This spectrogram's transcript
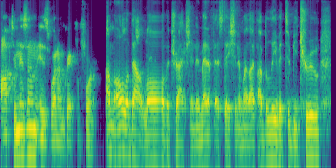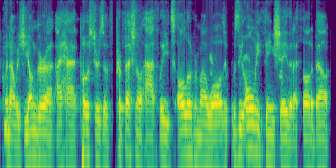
optimism is what I'm grateful for. I'm all about law of attraction and manifestation in my life. I believe it to be true. When I was younger, I had posters of professional athletes all over my walls. It was the only thing, Shea, that I thought about.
